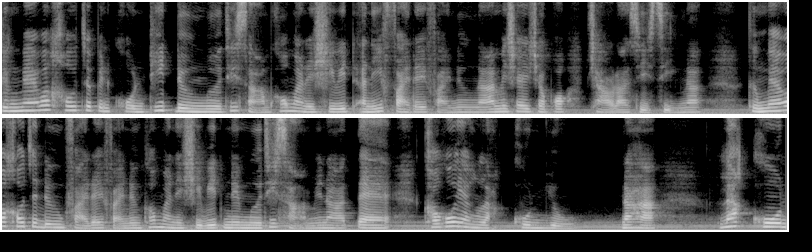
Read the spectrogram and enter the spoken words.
ถึงแม้ว่าเขาจะเป็นคนที่ดึงมือที่ 3 เข้ามาในชีวิต อันนี้ฝ่ายใดฝ่ายหนึ่งนะ ไม่ใช่เฉพาะชาวราศีสิงห์นะถึงแม้ว่าเขาจะดึงฝ่ายใดฝ่ายหนึ่งเข้ามาในชีวิตในมือที่3เนี่นะ แต่เขาก็ยังรักคุณอยู่นะคะ รักคุณ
